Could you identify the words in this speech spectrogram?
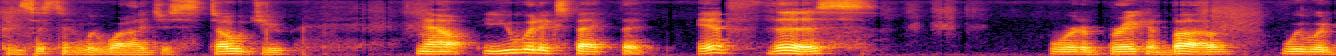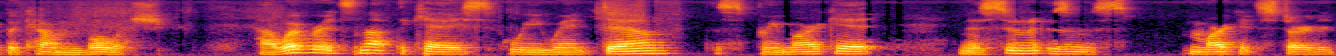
consistent with what I just told you, now you would expect that if this were to break above, we would become bullish. However, it's not the case. We went down, this is pre-market, and as soon as the market started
